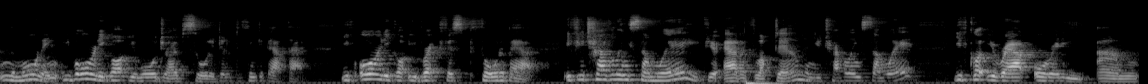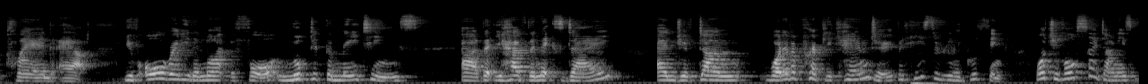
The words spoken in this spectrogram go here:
in the morning, you've already got your wardrobe sorted. You don't have to think about that. You've already got your breakfast thought about. If you're traveling somewhere, if you're out of lockdown and you're traveling somewhere, you've got your route already um, planned out. You've already the night before looked at the meetings uh, that you have the next day and you've done whatever prep you can do. But here's the really good thing what you've also done is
